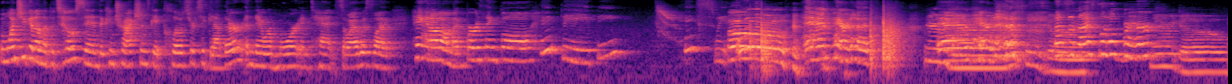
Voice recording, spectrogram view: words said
And once you get on the Pitocin, the contractions get closer together and they were more intense. So I was like hanging out on my birthing ball. Hey, baby. Hey, sweet. Oh! And parenthood. Here And parenthood. That's a nice little burp. There we go.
